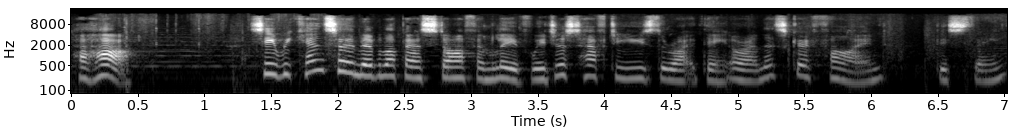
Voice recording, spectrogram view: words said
Haha. See, we can so level up our staff and live. We just have to use the right thing. Alright, let's go find this thing.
